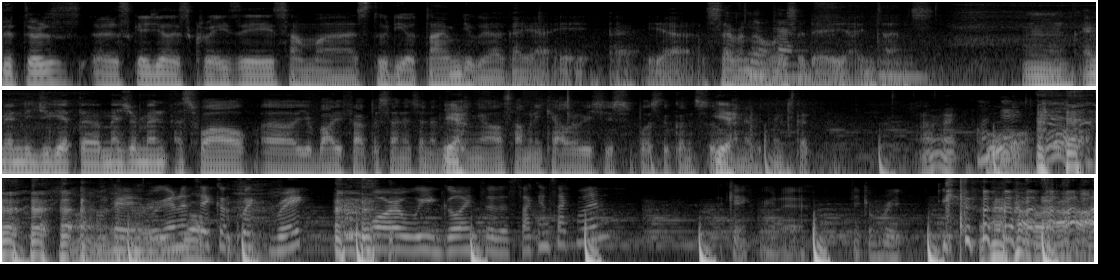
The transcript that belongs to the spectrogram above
The tour uh, schedule is crazy. Sama studio time juga kayak eh, uh, yeah seven hours a Intense. day. Yeah, intense. Mm. And then did you get the measurement as well? Uh, your body fat percentage and Yeah. everything else? How many calories you're supposed to consume Yeah. and everything? Good. All right. Okay, Cool. cool. Okay, we're gonna go. take a quick break before we go into the second segment. Okay, we're gonna take a break.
